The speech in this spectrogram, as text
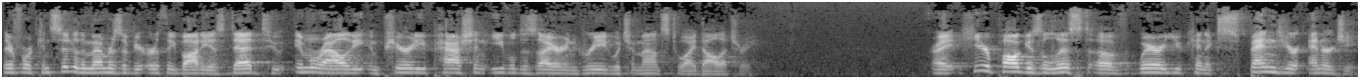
Therefore, consider the members of your earthly body as dead to immorality, impurity, passion, evil desire, and greed, which amounts to idolatry. Right? Here, Paul gives a list of where you can expend your energy.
